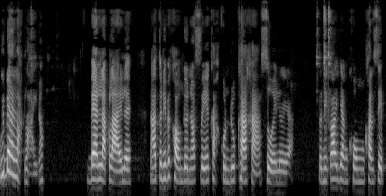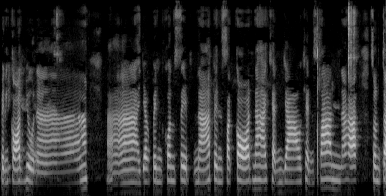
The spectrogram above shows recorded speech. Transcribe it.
อุ้ยแบรนด์หลากหลายเนาะแบรนด์หลากหลายเลยนะตัวนี้เป็นของเดน n อ t เฟ e ค่ะ คุณลูกค้าค่ะสวยเลยอะ่ะตัวนี้ก็ยังคงคอนเซปต์เป็นก๊อตอยู่นะอ่ายังเป็นคอนเซปต์นะ เป็นสกอตนะคะ แขนยาว แขนสั้นนะคะ สนใจ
